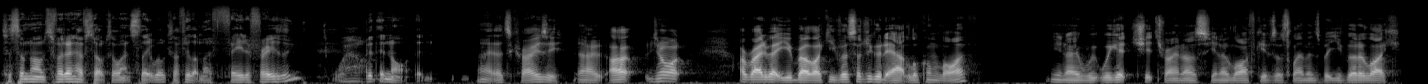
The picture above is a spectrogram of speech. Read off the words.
So sometimes if I don't have socks, I won't sleep well because I feel like my feet are freezing. Wow. But they're not. Mate, that's crazy. No, I, you know what I rate about you, bro? Like you've got such a good outlook on life. You know, we, we get shit thrown at us. You know, life gives us lemons, but you've got to like,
